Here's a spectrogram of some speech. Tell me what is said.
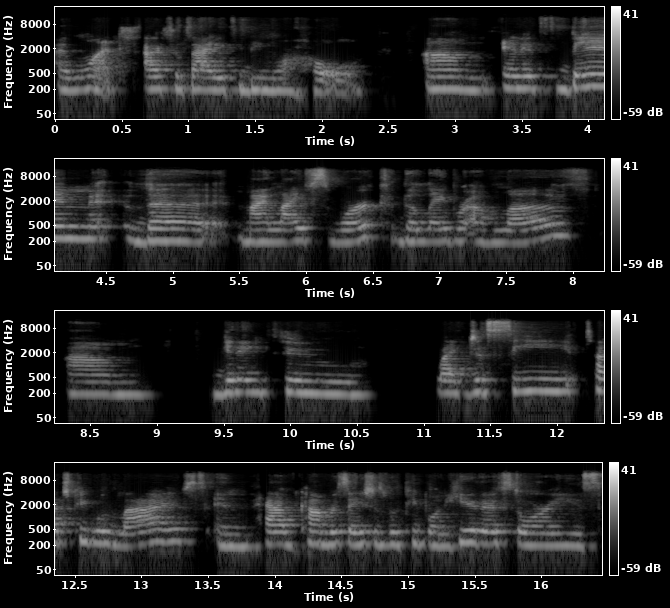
I want our society to be more whole. Um, and it's been the my life's work, the labor of love, um, getting to like just see touch people's lives and have conversations with people and hear their stories.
